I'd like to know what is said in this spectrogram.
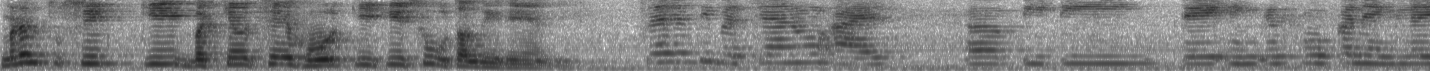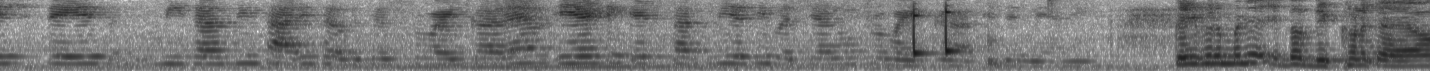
ਮੈਡਮ ਤੁਸੀਂ ਕੀ ਬੱਚਿਆਂ ਉੱਥੇ ਹੋਰ ਕੀ ਕੀ ਸਹੂਲਤਾਂ ਦੇ ਰਹੇ ਆ ਜੀ? ਸਰ ਅਸੀਂ ਬੱਚਿਆਂ ਨੂੰ ਆਇਸ ਪੀਟੀ ਤੇ ਸਪੋਕਨ ਇੰਗਲਿਸ਼ ਤੇ ਵੀਜ਼ਾ ਦੀ ਸਾਰੀ ਸਰਵਿਸਿਜ਼ ਪ੍ਰੋਵਾਈਡ ਕਰ ਰਹੇ ਹਾਂ 에ਅਰ ਟਿਕਟਸ ਤੱਕ ਵੀ ਅਸੀਂ ਬੱਚਿਆਂ ਨੂੰ ਪ੍ਰੋਵਾਈਡ ਕਰਾ ਕੇ ਦਿੰਦੇ ਹਾਂ ਜੀ। ਕਈ ਵਾਰ ਮੈਨੂੰ ਇਦਾਂ ਦੇਖਣ ਚ ਆਇਆ,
